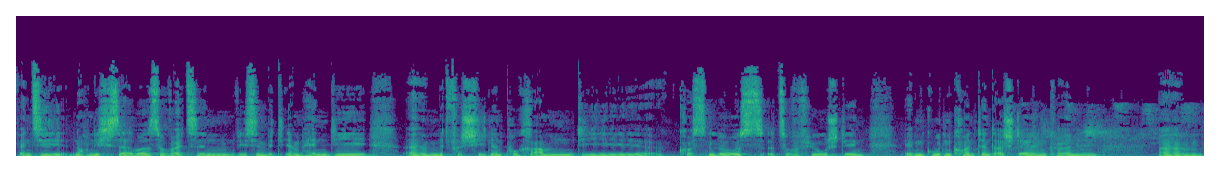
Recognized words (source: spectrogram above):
wenn sie noch nicht selber so weit sind, wie sie mit ihrem Handy, äh, mit verschiedenen Programmen, die kostenlos zur Verfügung stehen, eben guten Content erstellen können, ähm,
